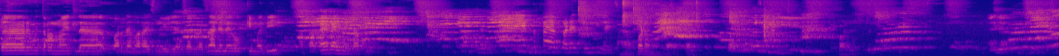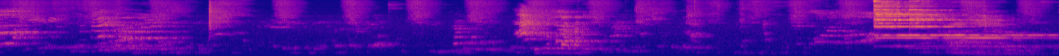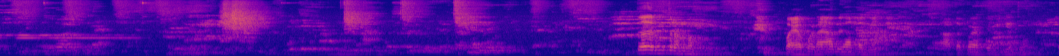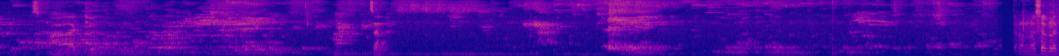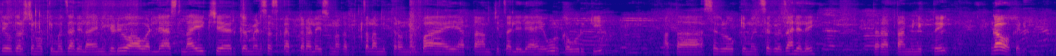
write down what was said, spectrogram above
तर मित्रांनो इथलं पडद्या भरायचं नियोजन सगळं झालेलं आहे ओकेमध्ये. आता काय राहिलं आपलं? पडा मग काय, चला. तिकडं कुठं आता तर मित्रांनो पाया पडाय आलो आता मी आता घेतो. हा ठेव. चला. मित्रांनो सगळं देवदर्शन ओकेमध्ये झालेलं आहे आणि व्हिडिओ आवडल्यास लाईक शेअर कमेंट सबस्क्राईब करायला विसरू नका. चला मित्रांनो बाय. आता आमची चाललेली आहे उरका उरकी. आता सगळं ओकेमध्ये सगळं झालेलं आहे. तर आता आम्ही निघतोय गावाकडे.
